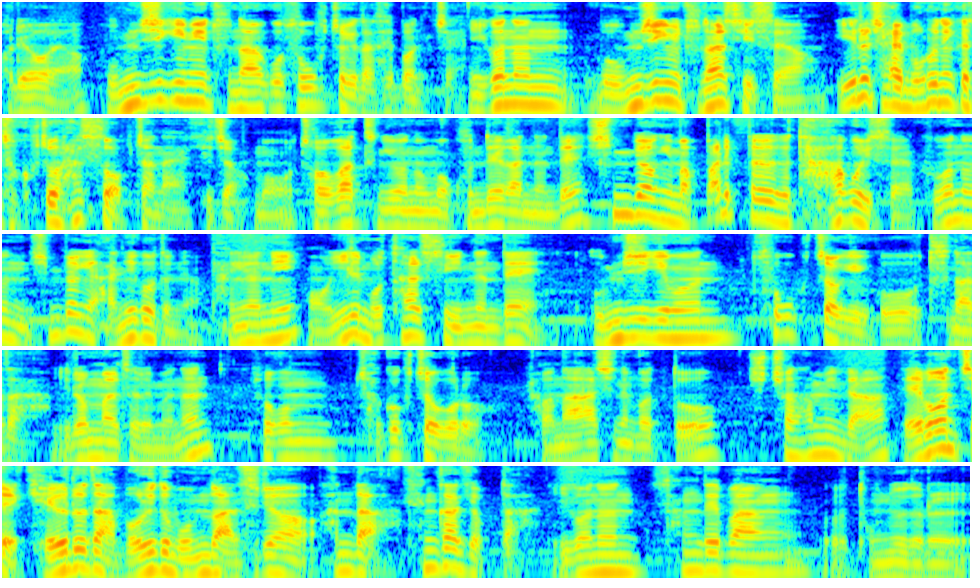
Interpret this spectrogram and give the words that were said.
어려워요. 움직임이 둔하고 소극적이다 세 번째. 이거는 뭐 움직임이 둔할 수 있어요. 일을 잘 모르니까 적극적으로 할 수 없잖아요. 그죠? 뭐 저 같은 경우는 뭐 군대 갔는데 신병이 막 빠릿빠릿 다 하고 있어요. 그거는 신병이 아니거든요. 당연히 어, 일 못할 수 있는데 움직임은 소극적이고 둔하다. 이런 말 들으면은 조금 적극적으로 변화하시는 것도 추천합니다. 네 번째, 게으르다. 머리도 몸도 안 쓰려 한다. 생각이 없다. 이거는 상대방 그 동료들을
